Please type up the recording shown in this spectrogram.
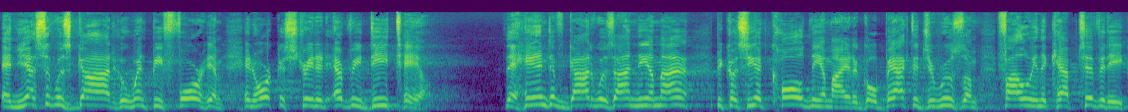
And yes, it was God who went before him and orchestrated every detail. The hand of God was on Nehemiah because he had called Nehemiah to go back to Jerusalem following the captivity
